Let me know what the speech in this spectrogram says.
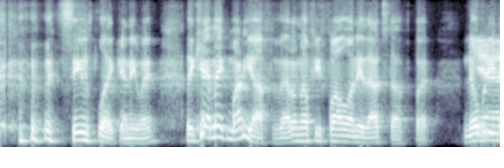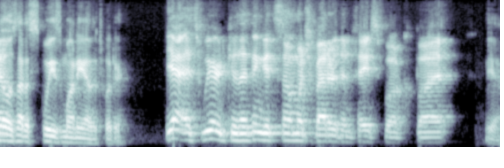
it seems like anyway. They can't make money off of it. I don't know if you follow any of that stuff, but nobody Yeah. knows how to squeeze money out of Twitter. Yeah, it's weird because I think it's so much better than Facebook, but yeah,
